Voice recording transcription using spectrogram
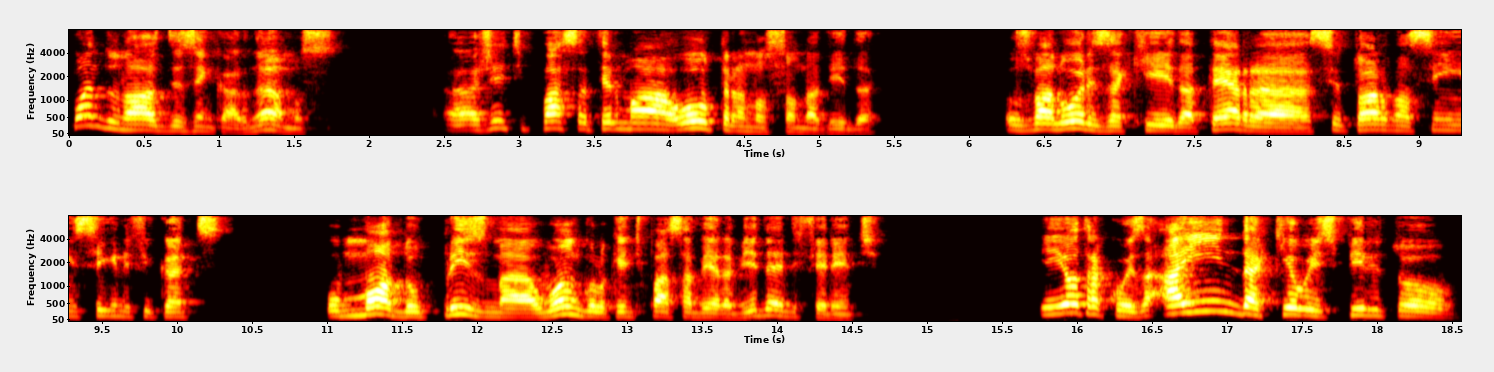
quando nós desencarnamos, a gente passa a ter uma outra noção da vida. Os valores aqui da Terra se tornam assim insignificantes. O modo, o prisma, o ângulo que a gente passa a ver a vida é diferente. E outra coisa, ainda que o espírito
